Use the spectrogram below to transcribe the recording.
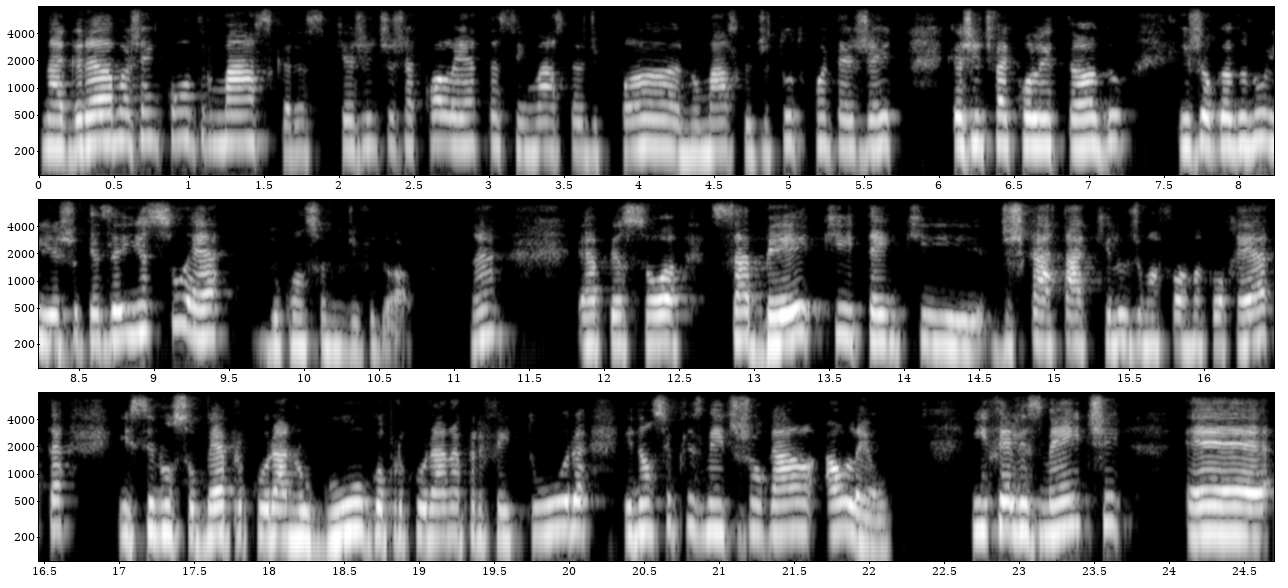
na grama, já encontro máscaras, que a gente já coleta, assim, máscara de pano, máscara de tudo quanto é jeito, que a gente vai coletando e jogando no lixo. Quer dizer, isso é do consumo individual. Né? É a pessoa saber que tem que descartar aquilo de uma forma correta e, se não souber, procurar no Google, procurar na prefeitura e não simplesmente jogar ao léu. Infelizmente, é,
